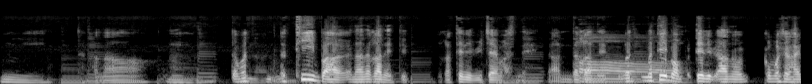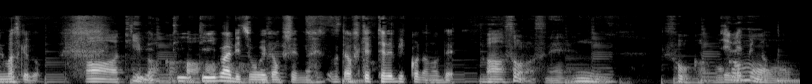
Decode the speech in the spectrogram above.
うん。だかなうん。TVer がなんだかんだ言って、なんかテレビ見ちゃいますね。なんだかんだ言って。ま、まあ、TVer もテレビ、あの、コマーシャル入りますけど。ああ、TVer か。T- TVer 率多いかもしれないです。私テレビっ子なので。ああ、そうなんですね。うん。そうか。僕はテレビのも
